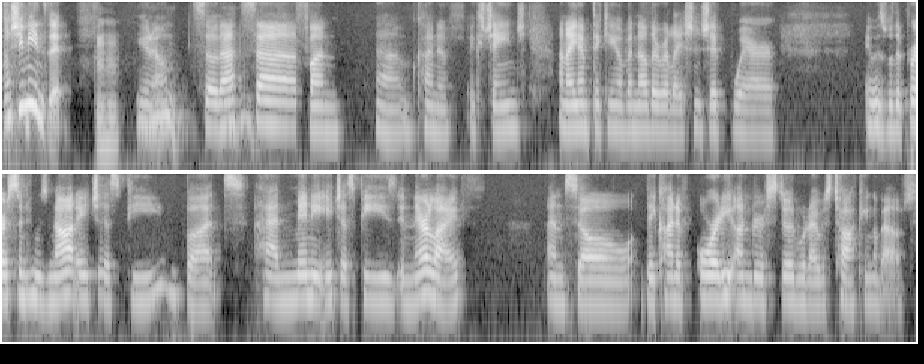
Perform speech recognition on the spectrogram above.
and she means it Mhm. you know Mhm. so that's a fun um, kind of exchange and i am thinking of another relationship where it was with a person who's not hsp but had many hsps in their life. And so they kind of already understood what i was talking about.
